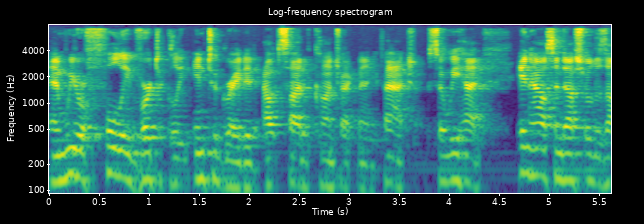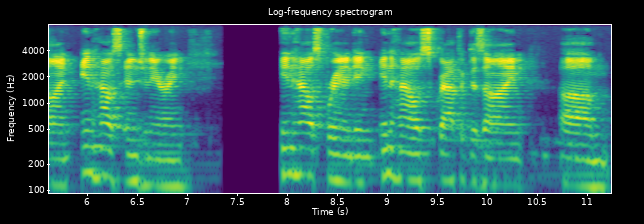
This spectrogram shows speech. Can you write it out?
and we were fully vertically integrated outside of contract manufacturing. So we had in-house industrial design, in-house engineering, in-house branding, in-house graphic design, um,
